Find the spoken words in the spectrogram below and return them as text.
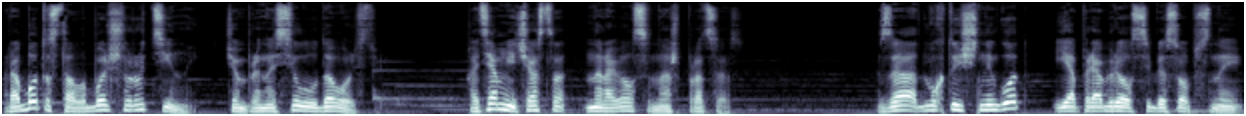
Работа стала больше рутинной, чем приносила удовольствие. Хотя мне часто нравился наш процесс. За 2000 год я приобрел себе собственный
